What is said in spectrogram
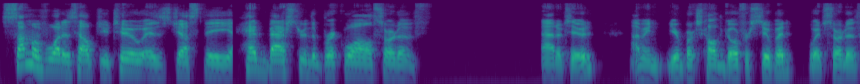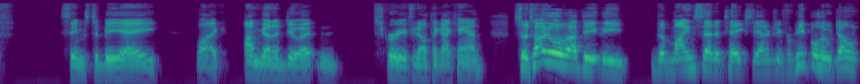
some of what has helped you too is just the head bash through the brick wall sort of attitude. I mean, your book's called Go for Stupid, which sort of seems to be a like I'm gonna do it and screw you if you don't think I can. So talk a little about the the the mindset it takes, the energy for people who don't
